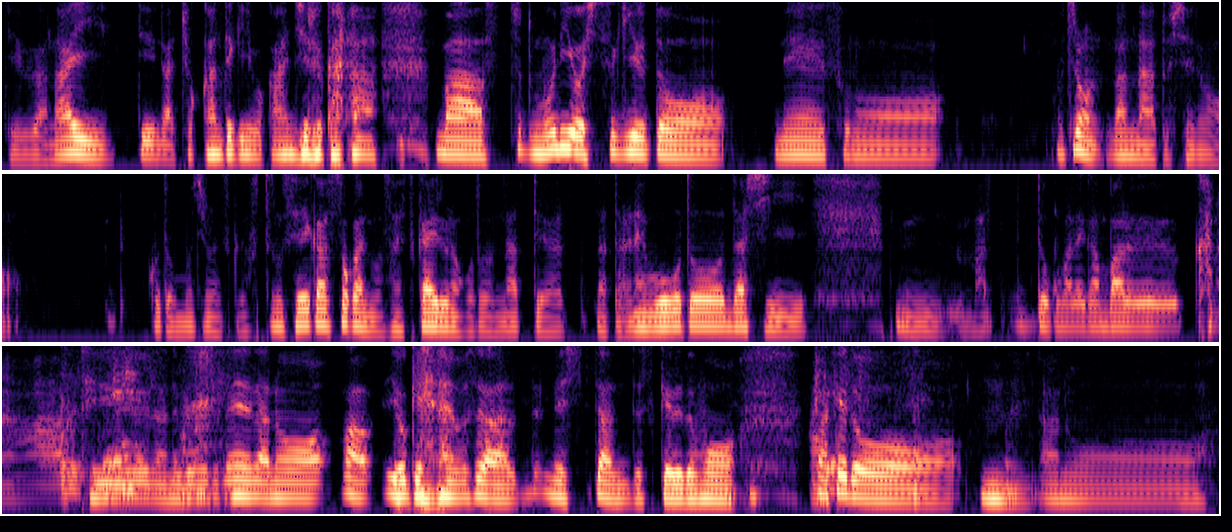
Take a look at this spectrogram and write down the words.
ていうのはないっていうのは直感的にも感じるから、まあちょっと無理をしすぎると、ね、その、もちろんランナーとしてのことももちろんですけど、普通の生活とかにも差し支えるようなことになってなったらね、大事だし、うんまあ、どこまで頑張るかなっていうのはね、僕もね、あの、まあ、余計なお世話ね、してたんですけれども、まあけど、うん、あのー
